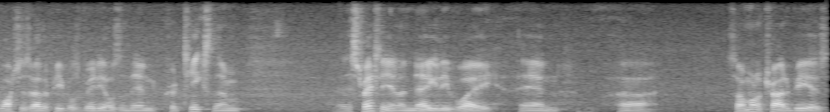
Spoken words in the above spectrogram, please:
watches other people's videos and then critiques them, especially in a negative way. And uh, so I'm going to try to be as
